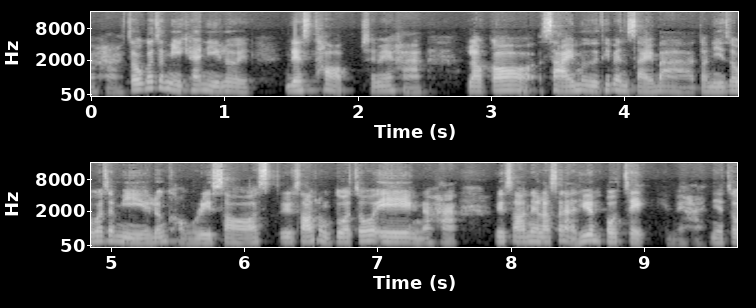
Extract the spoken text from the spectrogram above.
นะคะโจ้ก็จะมีแค่นี้เลยเดสก์ท็อปใช่ไหมคะ แล้วก็ซ้ายมือที่เป็น sidebar ตอนนี้โจ้ก็จะมีเรื่องของ Resource Resource ของตัวโจ้เองนะคะ Resource ในลักษณะที่เป็นโปรเจกต์เห็นไหมคะเนี่ยโจ้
